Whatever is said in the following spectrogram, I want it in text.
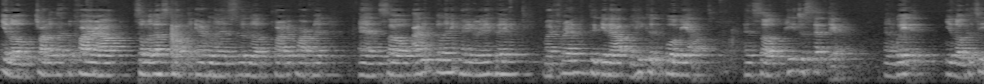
you know, trying to let the fire out. Someone else called the ambulance and the fire department. And so I didn't feel any pain or anything. My friend could get out, but he couldn't. And so he just sat there and waited, you know, because he,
